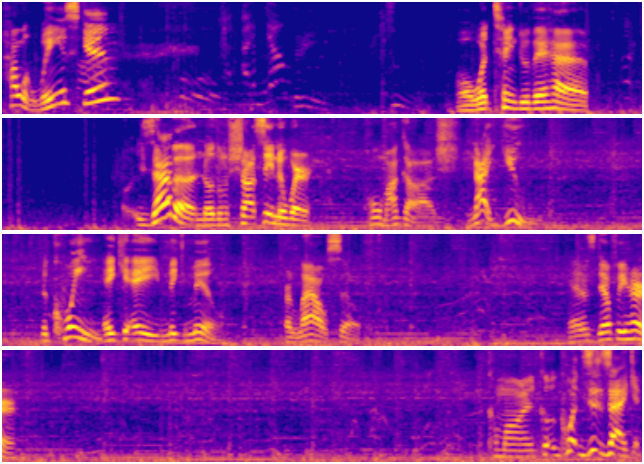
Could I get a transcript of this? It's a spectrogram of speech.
Halloween skin? Oh, what tank do they have? Is that a no them shots anywhere? Oh my gosh. Not you. The queen, aka McMill. Her loud self. Yeah, that's definitely her. Come on, quit zigzagging.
